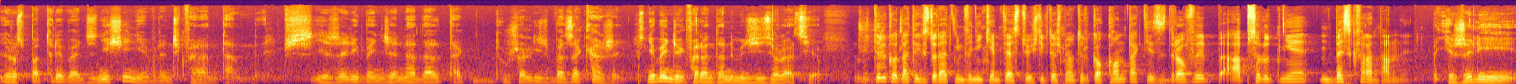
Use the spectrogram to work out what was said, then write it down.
rozpatrywać zniesienie wręcz kwarantanny, jeżeli będzie nadal tak duża liczba zakażeń. Nie będzie kwarantanny, będzie izolacja. Czyli tylko dla tych z dodatnim wynikiem testu. Jeśli ktoś miał tylko kontakt, jest zdrowy, absolutnie bez kwarantanny. Jeżeli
